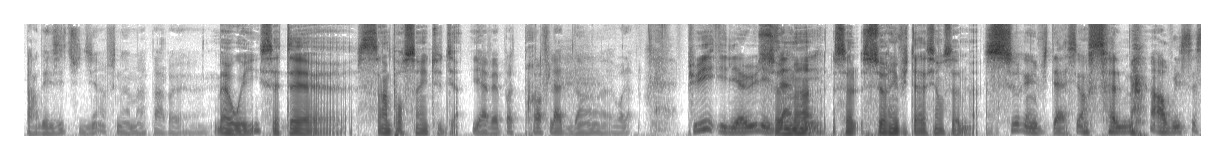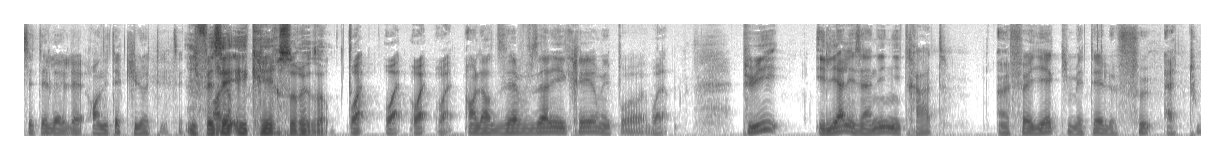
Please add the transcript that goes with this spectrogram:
par des étudiants, finalement. Par, euh, Ben oui, c'était 100% euh, étudiant. Il n'y avait pas de prof là-dedans. voilà. Puis, il y a eu les seulement, années... sur invitation seulement. Sur invitation seulement. Ah oui, ça, c'était le, On était culottés. Ils faisaient écrire sur eux autres. Ouais, ouais, ouais, ouais. On leur disait, vous allez écrire, mais pas... Voilà. Puis, il y a les années nitrates, un feuillet qui mettait le feu à tout.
